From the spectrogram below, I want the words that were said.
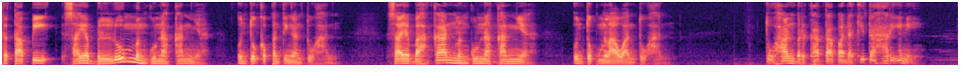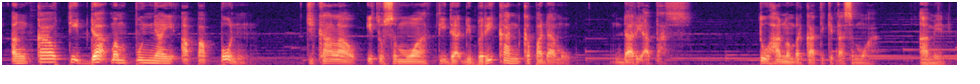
tetapi saya belum menggunakannya untuk kepentingan Tuhan. Saya bahkan menggunakannya untuk melawan Tuhan. Tuhan berkata pada kita hari ini, "Engkau tidak mempunyai apa pun jikalau itu semua tidak diberikan kepadamu dari atas." Tuhan memberkati kita semua. Amin.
